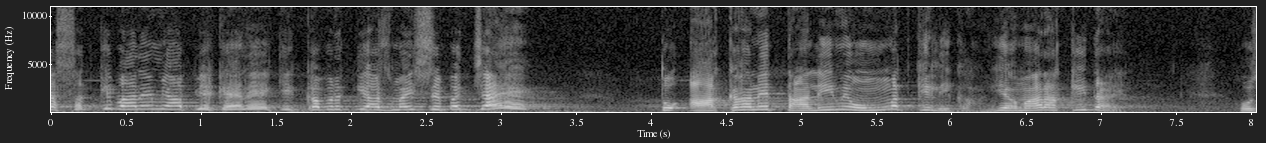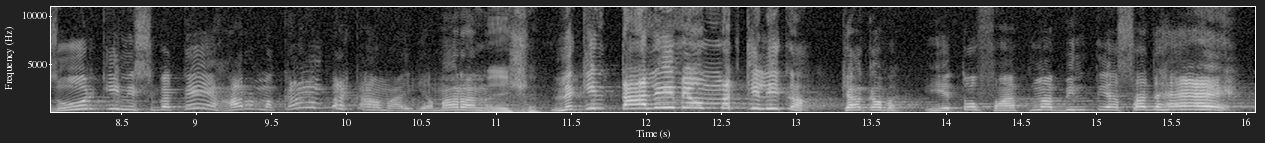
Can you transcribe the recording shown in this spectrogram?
असद के बारे में आप ये कह रहे हैं कि कब्र की आजमाइश से बच जाए? तो आका ने तालीम उम्मत के लिए कहा ये हमारा अकीदा है। हुजूर की निस्बतें हर मकाम पर काम आएगी हमारा नहीं लेकिन तालीम उम्मत के लिए कहा क्या कहा ये तो फातिमा बिनते असद है।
